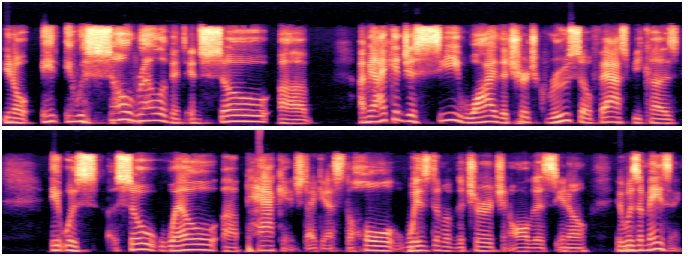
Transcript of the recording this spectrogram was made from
you know, it, it was so relevant and so. Uh, I mean, I can just see why the church grew so fast because it was so well uh, packaged. I guess the whole wisdom of the church and all this, you know, it was amazing.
